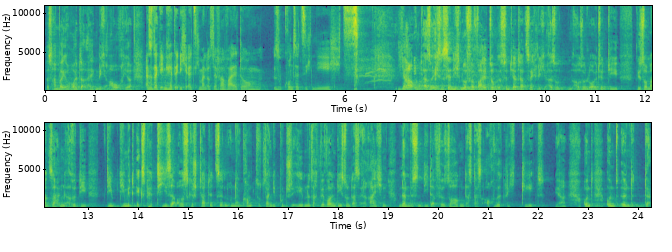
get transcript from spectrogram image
Das haben wir ja heute eigentlich auch, ja. Also dagegen hätte ich als jemand aus der Verwaltung so grundsätzlich nichts. Ja, und also es ist ja nicht nur Verwaltung, es sind ja tatsächlich also, also Leute, die, wie soll man sagen, also die, die, die mit Expertise ausgestattet sind und dann kommt sozusagen die politische Ebene und sagt, wir wollen dies und das erreichen und dann müssen die dafür sorgen, dass das auch wirklich geht. Ja, und, und, und da,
